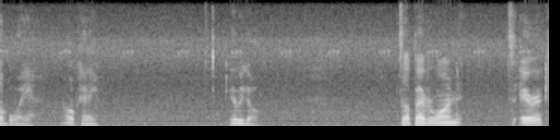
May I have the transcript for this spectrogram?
Oh boy. Okay. Here we go. What's up, everyone? It's Eric.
